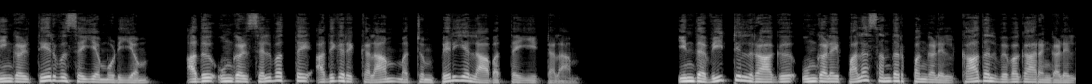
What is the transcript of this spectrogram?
நீங்கள் தேர்வு செய்ய முடியும். அது உங்கள் செல்வத்தை அதிகரிக்கலாம் மற்றும் பெரிய லாபத்தை ஈட்டலாம். இந்த வீட்டில் ராகு உங்களை பல சந்தர்ப்பங்களில் காதல் விவகாரங்களில்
